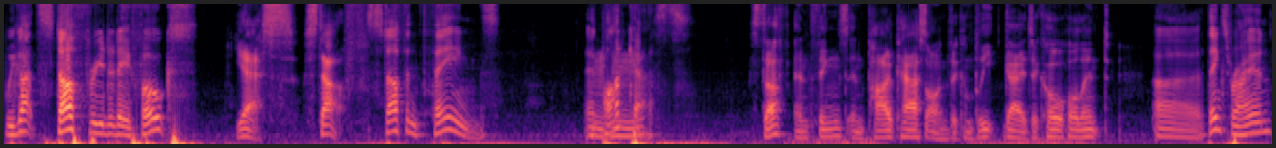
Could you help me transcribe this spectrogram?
We got stuff for you today, folks. Yes, stuff. Stuff and things. And Mm-hmm. podcasts. Stuff and things and podcasts on The Complete Guide to Koholint. Uh, thanks, Ryan.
